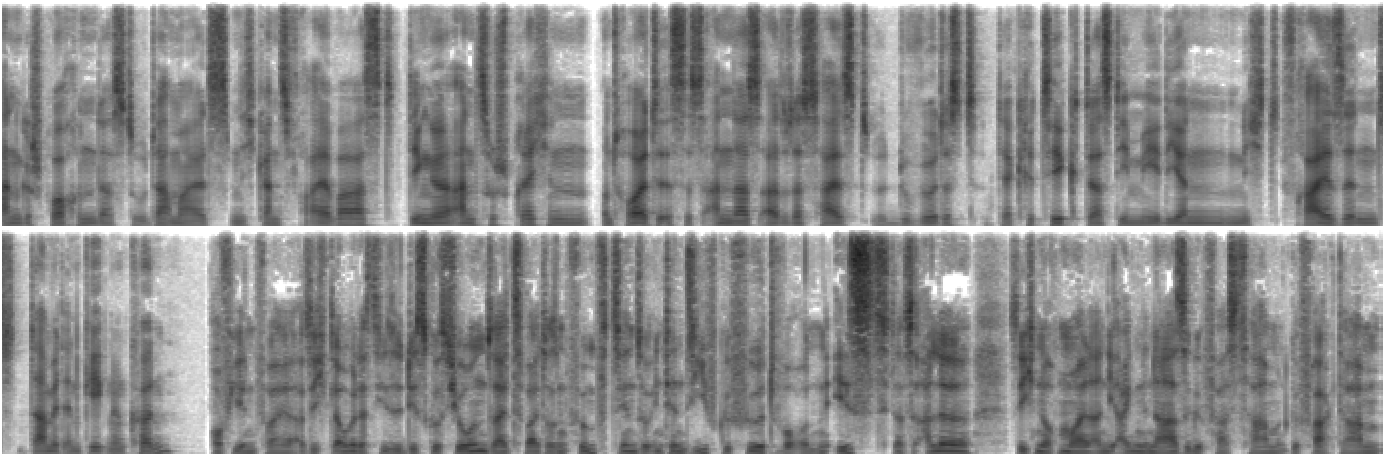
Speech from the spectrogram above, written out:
angesprochen, dass du damals nicht ganz frei warst, Dinge anzusprechen und heute ist es anders. Also das heißt, du würdest der Kritik, dass die Medien nicht frei sind, damit entgegnen können? Auf jeden Fall. Also ich glaube, dass diese Diskussion seit 2015 so intensiv geführt worden ist, dass alle sich nochmal an die eigene Nase gefasst haben und gefragt haben,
